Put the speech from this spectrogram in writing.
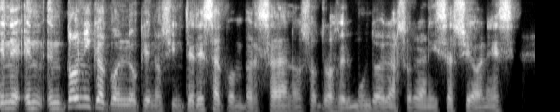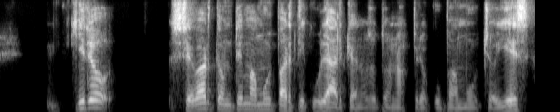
En, tónica con lo que nos interesa conversar a nosotros del mundo de las organizaciones, quiero llevarte a un tema muy particular que a nosotros nos preocupa mucho y es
